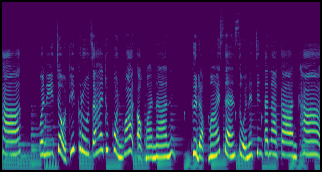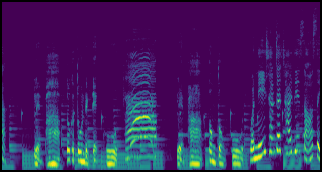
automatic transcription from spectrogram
คะวันนี้โจทย์ที่ครูจะให้ทุกคนวาดออกมานั้น คือดอกไม้แสนสวยในจินตนาการค่ะ เปลี่ยนภาพตัวการ์ตูนเด็ก ๆ พูด ครับ เปลี่ยนภาพตรงๆพูด วันนี้ฉันจะใช้ดินสอสี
